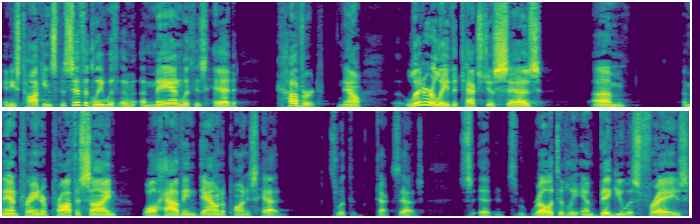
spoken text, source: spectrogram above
and he's talking specifically with a, a, man with his head covered. Now, literally, the text just says um, a man praying or prophesying while having down upon his head. That's what the text says. It's, it's a relatively ambiguous phrase,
